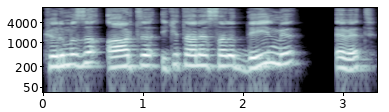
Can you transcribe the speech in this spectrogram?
Kırmızı artı iki tane sarı değil mi? Evet.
